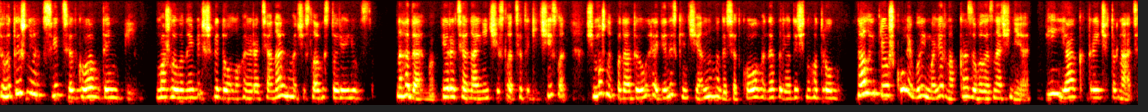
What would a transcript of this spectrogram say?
Цього тижня світ святкував День Пі, можливо, найбільш відомого і раціонального числа в історії людства. Нагадаємо, ірраціональні числа це такі числа, що можна подати у вигляді нескінченного десяткового неперіодичного дробу. Алгебрі у школі ви, ймовірно, вказували значення пі як 3,14.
